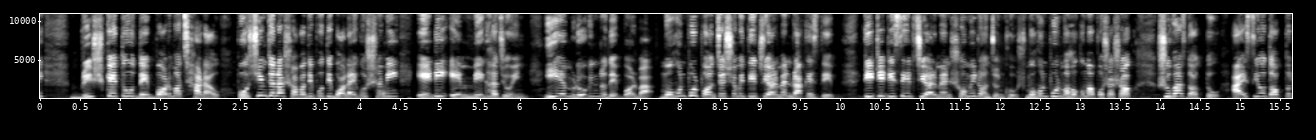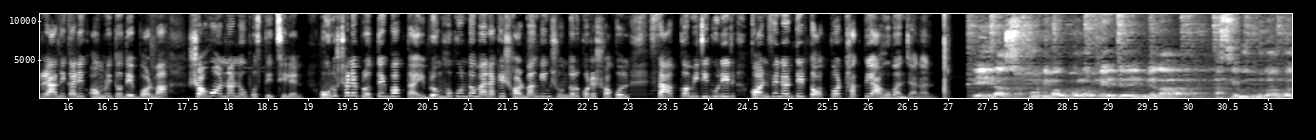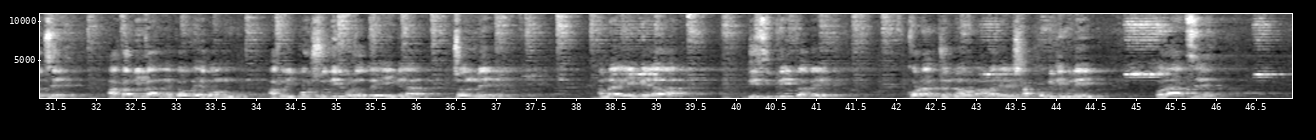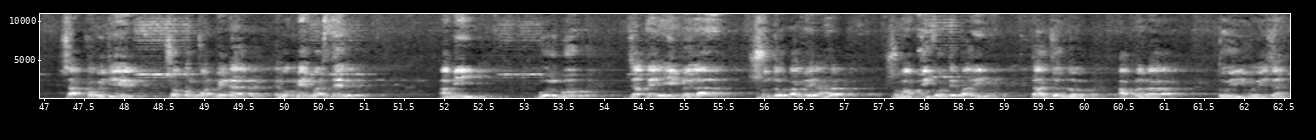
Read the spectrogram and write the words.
বৃষকেতু দেববর্মা ছাড়াও পশ্চিম জেলার সভাধিপতি Balai Goswami, AD M Megha Jain, E M Rabindra Debbarma, Mohanpur panchayat সমিতির চেয়ারম্যান রাকেশ দেব টিটিডিসির চেয়ারম্যান সমীর রঞ্জন ঘোষ, মোহনপুর মহকুমা প্রশাসক সুভাষ দত্ত, আইসিও দপ্তরের আধিকারিক অমৃত দেববর্মা সহ অন্যান্য উপস্থিত ছিলেন অনুষ্ঠানে প্রত্যেক বক্তাই ব্রহ্মকুণ্ড মেলাকে সর্বাঙ্গীন সুন্দর করে সকল সাব কমিটিগুলির কনভেনারদের তৎপর থাকতে আহ্বান জানান। এই রাস পূর্ণিমা উপলক্ষে যে মেলা আজকে উদ্বোধন হচ্ছে, আগামীকাল এবং- আগামী পরশু দিন পর্যন্ত এই মেলা চলবে। আমরা এই মেলা ডিসিপ্লিন ভাবে করার জন্য আমাদের সাব কমিটিগুলি করা আছে। সাব কমিটির সকল কনভেনার এবং মেম্বারসদের আমি বলব যাতে এই মেলা সুন্দরভাবে আমরা সমাপ্তি করতে পারি, তার জন্য আপনারা তৈরি হয়ে যান।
